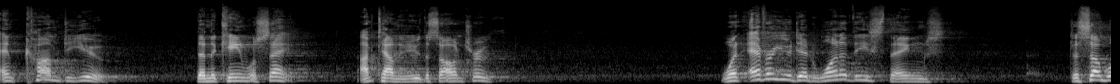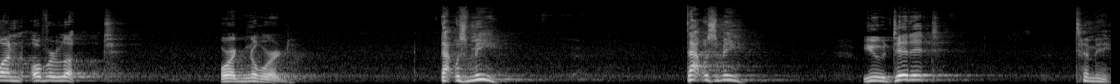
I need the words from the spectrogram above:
and come to you? Then the king will say, I'm telling you the solemn truth. Whenever you did one of these things to someone overlooked or ignored, that was me. That was me. You did it to me.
